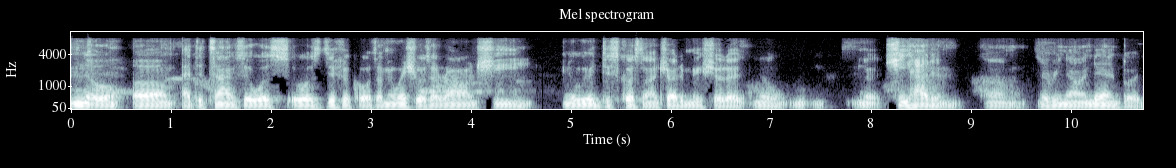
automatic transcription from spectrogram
know, um, at the time, so it was it was difficult. I mean, when she was around, she you know we were discussed, and I tried to make sure that you know, you know she had him um, every now and then. But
